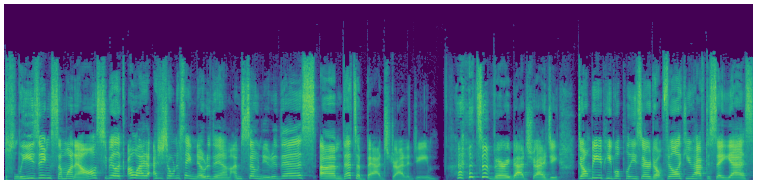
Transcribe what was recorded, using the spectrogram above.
pleasing someone else to be like, oh, I, I just don't want to say no to them. I'm so new to this. Um, that's a bad strategy. it's a very bad strategy. Don't be a people pleaser. Don't feel like you have to say yes.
